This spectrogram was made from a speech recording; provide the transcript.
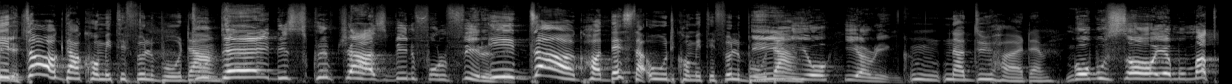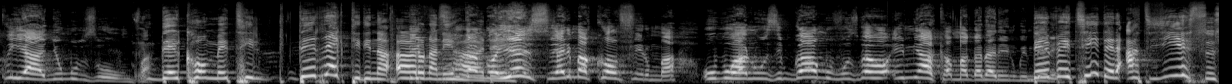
Idag det har kommit till fullbordan. today this scripture has been fulfilled Idag har dessa ord kommit till fullbordan. in your hearing Mm, när du hör mubyumva Det kommer till, direkt till dina öron när ni hör det. Ubuhanuzi bwamuvuzweho imyaka magana arindwi Det imbere betyder att Jesus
